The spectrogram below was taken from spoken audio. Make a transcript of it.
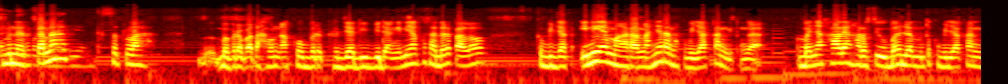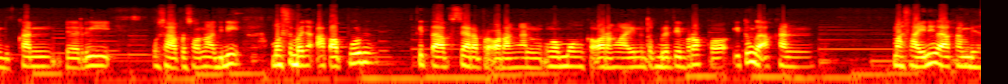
benar karena setelah beberapa tahun aku bekerja di bidang ini aku sadar kalau kebijakan ini emang ranahnya ranah kebijakan gitu nggak banyak hal yang harus diubah dalam bentuk kebijakan bukan dari usaha personal jadi mau sebanyak apa pun kita secara perorangan ngomong ke orang lain untuk berhenti merokok itu nggak akan masalah ini nggak akan bisa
